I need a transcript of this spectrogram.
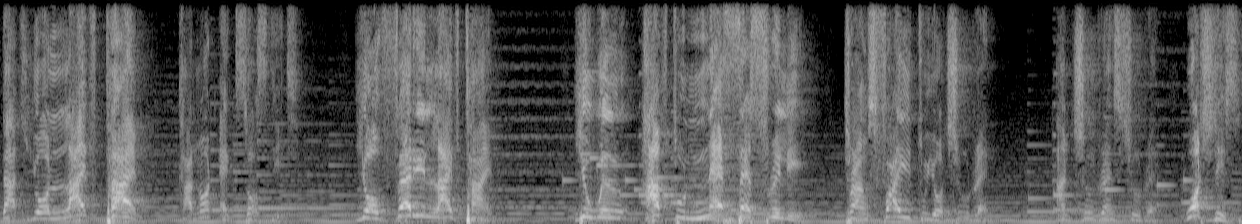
that your lifetime cannot exhaust it. Your very lifetime you will have to necessarily transfer it to your children and children's children. Watch this.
